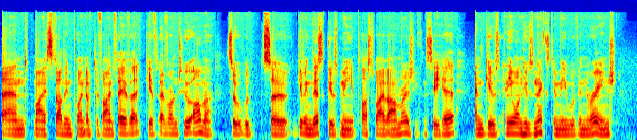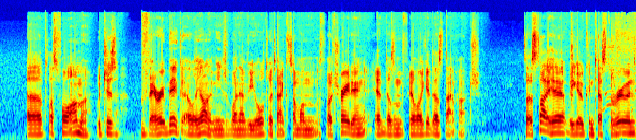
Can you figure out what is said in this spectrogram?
And my starting point of divine favor gives everyone two armor. So it would, so giving this gives me plus five armor, as you can see here, and gives anyone who's next to me within range uh, plus four armor, which is very big early on. It means whenever you auto attack someone for trading, it doesn't feel like it does that much. So let's start here. We go contest the rune.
